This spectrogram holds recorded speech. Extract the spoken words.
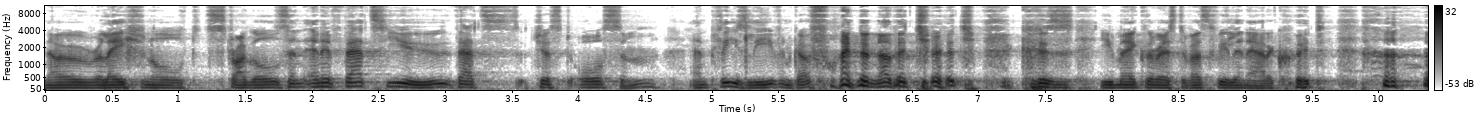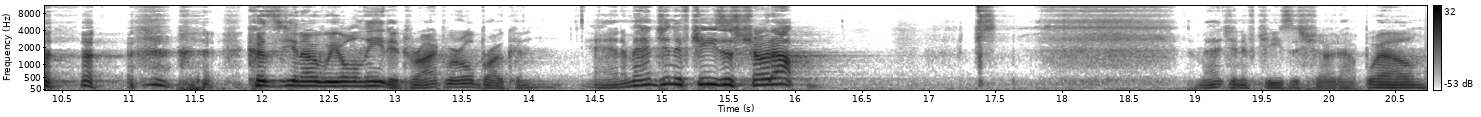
no relational struggles. And, and if that's you, that's just awesome. And please leave and go find another church because you make the rest of us feel inadequate. Because, you know, we all need it, right? We're all broken. And imagine if Jesus showed up. Imagine if Jesus showed up. Well,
